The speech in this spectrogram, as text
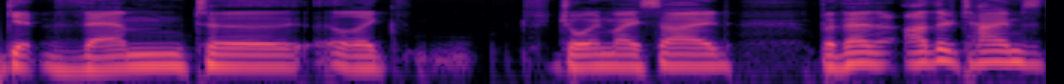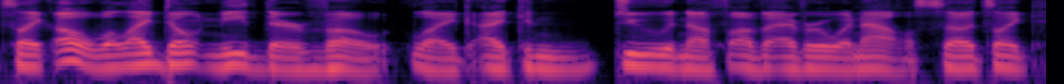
get them to like join my side. But then other times it's like oh well i don't need their vote. Like i can do enough of everyone else. So it's like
